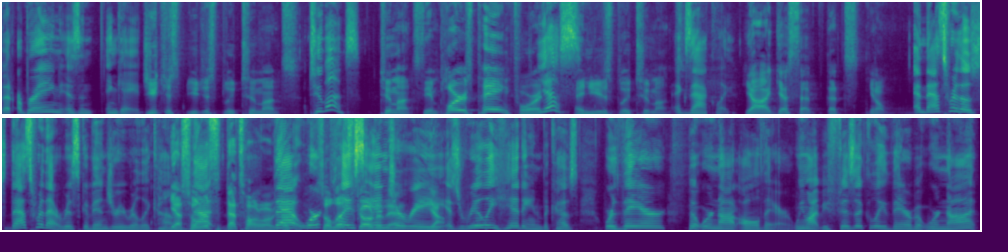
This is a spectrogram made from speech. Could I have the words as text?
but our brain isn't engaged. You just you just blew two months. Two months. Two months. The employer's paying for it. Yes. And you just blew two months. Exactly. Yeah, I guess that that's you know And that's where those that's where that risk of injury really comes. Yeah, so that, that's what I That go- so workplace let's go to that. injury Yeah. is really hitting because we're there, but we're not all there. We might be physically there, but we're not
